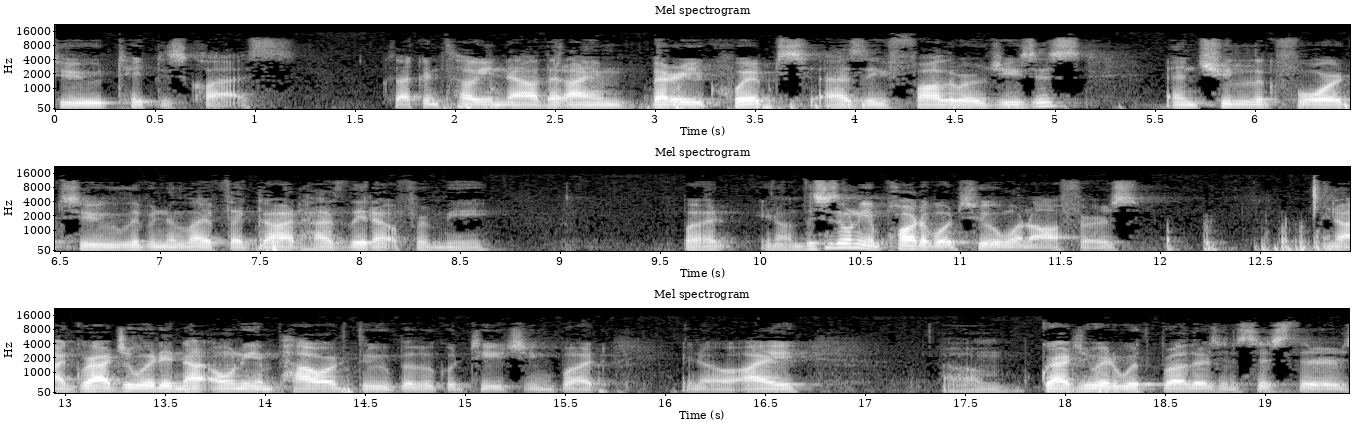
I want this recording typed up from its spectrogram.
to take this class. Because I can tell you now that I am better equipped as a follower of Jesus and truly look forward to living the life that God has laid out for me. But, you know, this is only a part of what 201 offers. You know, I graduated not only empowered through biblical teaching, but, you know, I um, graduated with brothers and sisters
